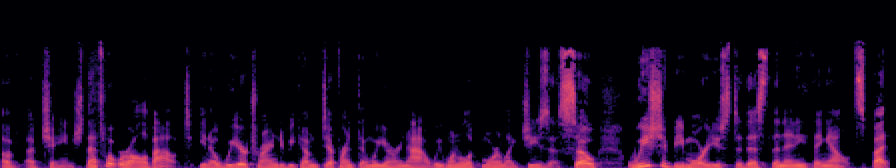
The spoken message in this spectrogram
of, of change. That's what we're all about. You know, we are trying to become different than we are now. We want to look more like Jesus. So we should be more used to this than anything else. But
